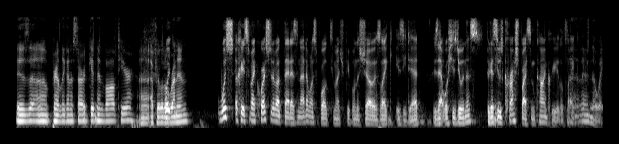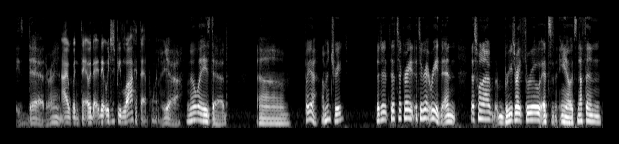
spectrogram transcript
is, uh, apparently going to start getting involved here, uh, after a little Wait. run in. Which okay, so my question about that is, and I don't want to spoil too much for people in the show, is like, is he dead? Is that why she's doing this? Because he was crushed by some concrete. It looked like. Uh, there's no way he's dead, right? I wouldn't think it would, it would just be Locke at that point. yeah, no way he's dead. Um, but yeah, I'm intrigued. That it, it's a great, it's a great read, and this one I breeze right through. It's you know, it's nothing.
